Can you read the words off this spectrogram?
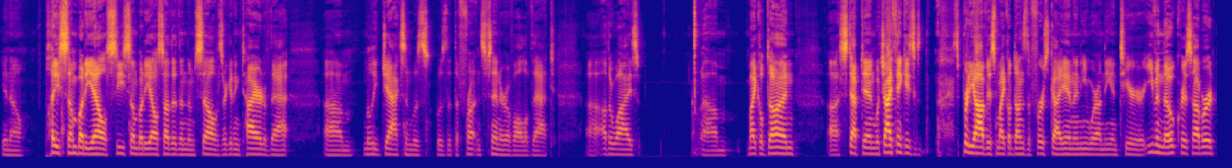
you know, play somebody else, see somebody else other than themselves. They're getting tired of that. Um, Malik Jackson was was at the front and center of all of that. Uh, otherwise, um, Michael Dunn uh, stepped in, which I think is it's pretty obvious. Michael Dunn's the first guy in anywhere on the interior, even though Chris Hubbard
